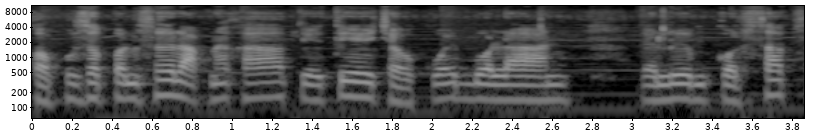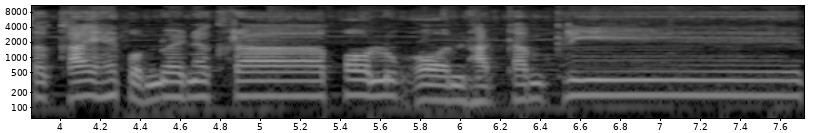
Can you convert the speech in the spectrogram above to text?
ขอบคุณสปอนเซอร์หลักนะครับ เจเต้เฉาก้วยโบราณ อย่าลืมกดซับสไครต์ให้ผมด้วยนะครับ พ่อลูกอ่อนหัดทำคลิป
